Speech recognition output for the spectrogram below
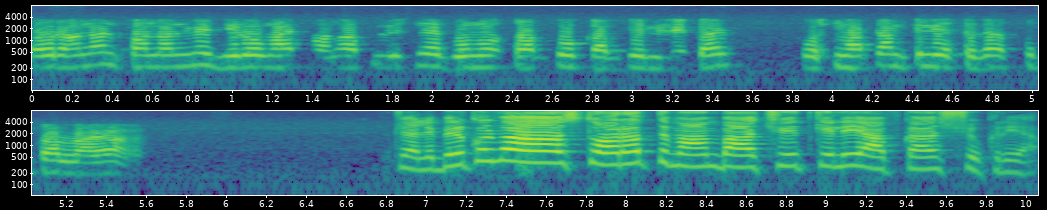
और अनंत फनन में ज़ीरो माइल थाना पुलिस ने दोनों सबको कब्जे में लेकर पोस्टमार्टम के लिए सदर अस्पताल लाया। चलिए बिल्कुल सौरभ तमाम बातचीत के लिए आपका शुक्रिया।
